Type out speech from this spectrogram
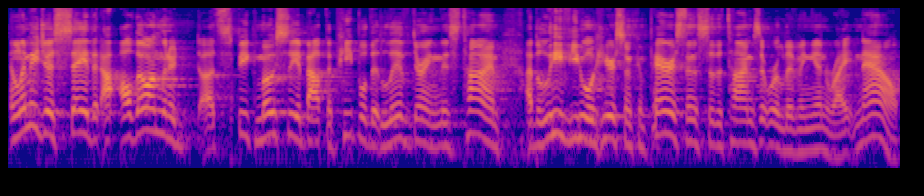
and let me just say that although I'm going to uh, speak mostly about the people that lived during this time, I believe you will hear some comparisons to the times that we're living in right now.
